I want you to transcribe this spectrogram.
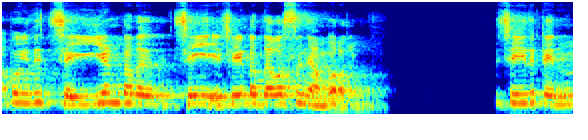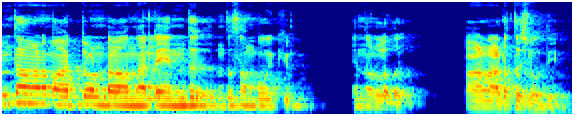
അപ്പോൾ ഇത് ചെയ്യേണ്ടത് ചെയ്യേണ്ട ദിവസം ഞാൻ പറഞ്ഞു. ചെയ്തിട്ട് എന്താണ് മാറ്റം ഉണ്ടാകുന്നത് അല്ലെ എന്ത് എന്ത് സംഭവിക്കും എന്നുള്ളത് ആണ് അടുത്ത ചോദ്യം.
